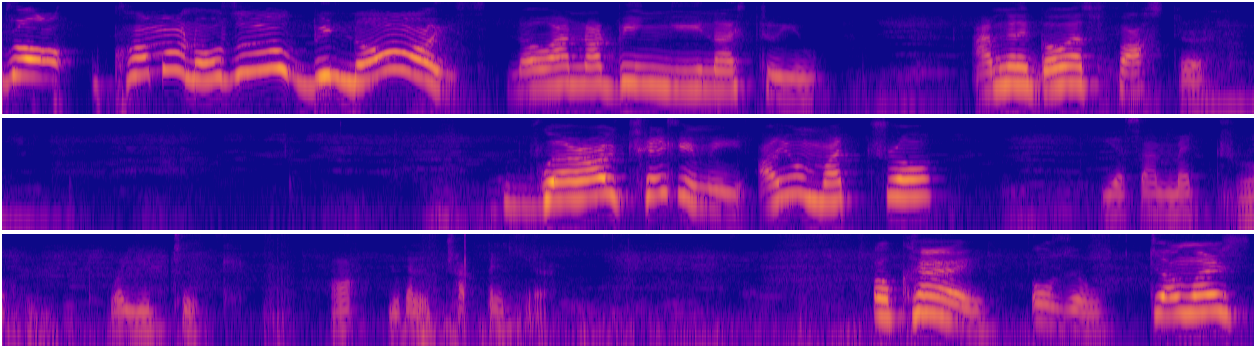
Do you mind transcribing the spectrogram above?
bro. Come on, Ozil. Be nice. No, I'm not being nice to you. I'm gonna go as faster. Where are you taking me? Are you Metro? Yes, I'm Metro. What do you think? Huh? You're gonna trap in here. Okay, Ozil. Don't.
